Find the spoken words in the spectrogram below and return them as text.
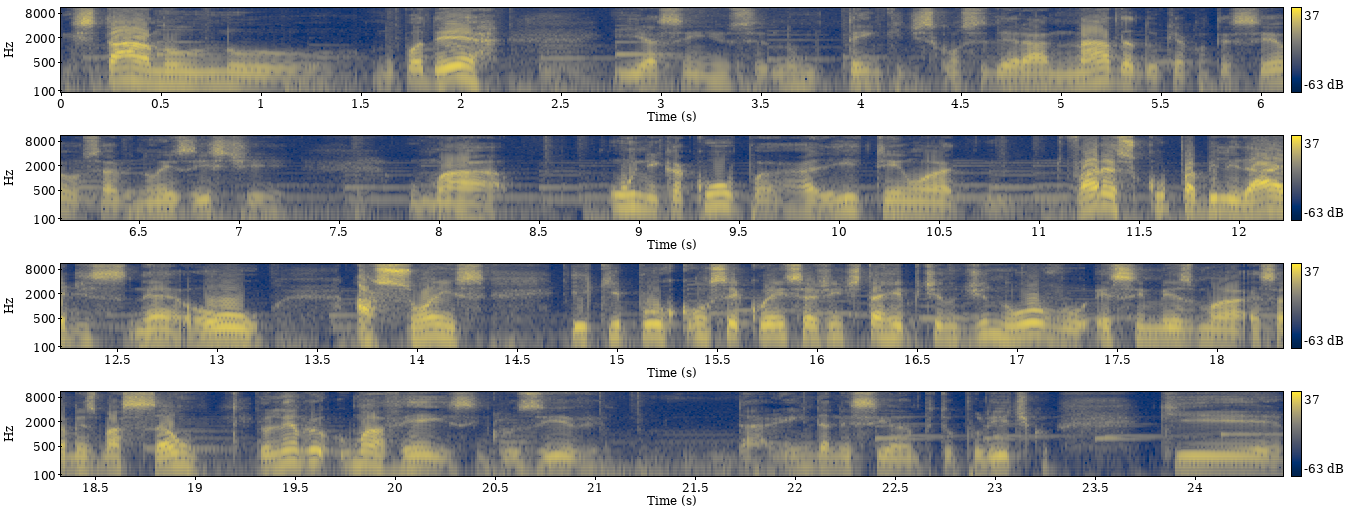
está no, no, no poder e assim, você não tem que desconsiderar nada do que aconteceu, sabe? Não existe uma única culpa, ali tem uma, várias culpabilidades, né? Ou ações e que por consequência a gente está repetindo de novo esse mesma, essa mesma ação. Eu lembro uma vez, inclusive, ainda nesse âmbito político, que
